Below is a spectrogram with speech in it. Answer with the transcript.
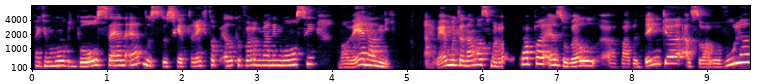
van je mag boos zijn, hè? Dus, dus je hebt recht op elke vorm van emotie, maar wij dan niet. Ah, wij moeten alles maar optrappen, hè, zowel eh, wat we denken als wat we voelen,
